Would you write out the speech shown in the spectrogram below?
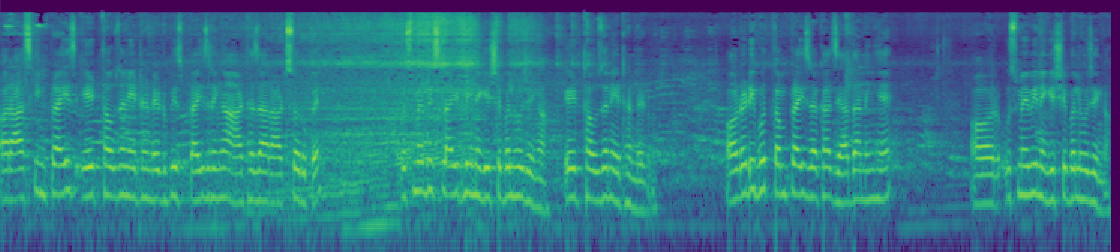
और asking price eight thousand eight hundred rupees price रहेगा आठ हज़ार आठ सौ रुपये उसमें भी स्लाइटली नेगेशियबल हो जाएगा एट थाउज़ेंड एट हंड्रेड में। ऑलरेडी बहुत कम प्राइस रखा, ज़्यादा नहीं है और उसमें भी नेगेशियबल हो जाएगा।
